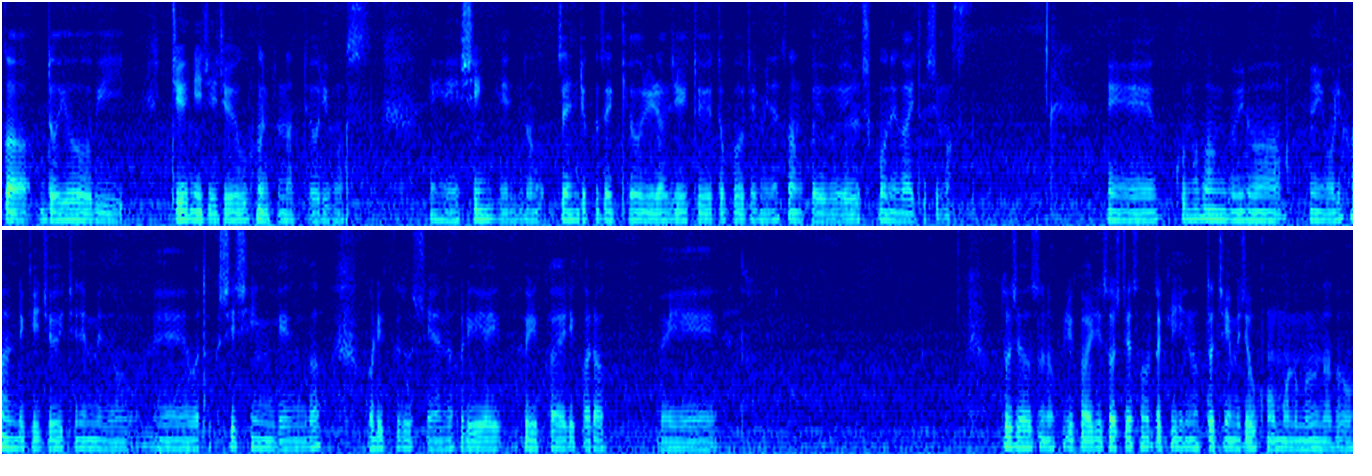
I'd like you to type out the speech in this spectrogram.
日土曜日12時15分となっております。えー、信玄の全力絶叫リラジーというところで皆さん今夜はよろしくお願いいたします。えーこの番組は、えーオリファン歴11年目の、えー私信玄がオリックス試合の振り振り返りから、えドジャースの振り返りそしてその他気になったチーム情報ものものなど、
